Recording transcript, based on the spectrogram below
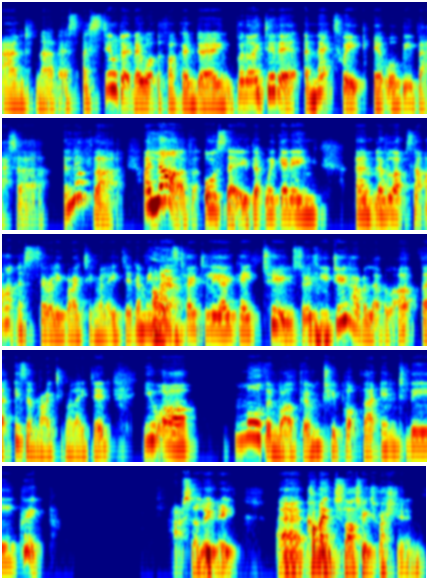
and nervous. I still don't know what the fuck I'm doing, but I did it. And next week it will be better. I love that. I love also that we're getting um, level ups that aren't necessarily writing related. I mean, oh, that's yeah. totally okay too. So if you mm-hmm. do have a level up that isn't writing related, you are more than welcome to pop that into the group. Absolutely. Uh, comments, last week's question.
